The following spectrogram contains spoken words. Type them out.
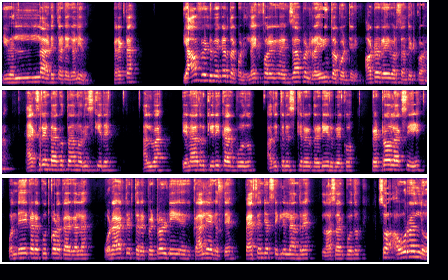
ಇವೆಲ್ಲ ಅಡೆತಡೆಗಳಿವೆ. ಕರೆಕ್ಟಾ ಯಾವ ಫೀಲ್ಡ್ ಬೇಕಾದ್ರೂ ತಕೊಳ್ಳಿ ಲೈಕ್ ಫಾರ್ ಎಕ್ಸಾಂಪಲ್ ಡ್ರೈವಿಂಗ್ ತಗೊಳ್ತೀರಿ. ಆಟೋ ಡ್ರೈವರ್ಸ್ ಅಂತ ಇಟ್ಕೊಳ್ಳೋಣ ಆಕ್ಸಿಡೆಂಟ್ ಆಗುತ್ತಾ ಅನ್ನೋ ರಿಸ್ಕ್ ಇದೆ. ಅಲ್ವಾ? ಏನಾದರೂ ಕಿರಿಕ್ ಆಗ್ಬೋದು. ಅದಕ್ಕೆ ರಿಸ್ಕ್ ರೆಡಿ ಇರಬೇಕು. ಪೆಟ್ರೋಲ್ ಹಾಕ್ಸಿ ಒಂದೇ ಕಡೆ ಕೂತ್ಕೊಳಕ್ ಆಗಲ್ಲ. ಓಡಾಡ್ತಿರ್ತಾರೆ. ಪೆಟ್ರೋಲ್ ಡಿ ಖಾಲಿ ಆಗುತ್ತೆ. ಪ್ಯಾಸೆಂಜರ್ ಸಿಗ್ಲಿಲ್ಲ ಅಂದ್ರೆ ಲಾಸ್ ಆಗ್ಬೋದು. ಸೊ ಅವರಲ್ಲೂ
